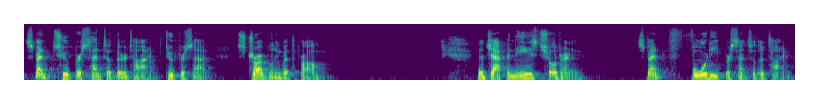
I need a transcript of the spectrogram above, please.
spent 2% of their time, 2%, struggling with the problem. The Japanese children spent 40% of their time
